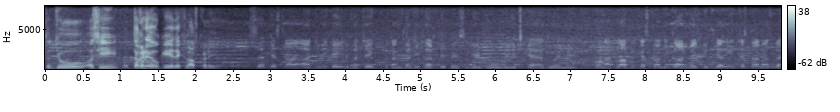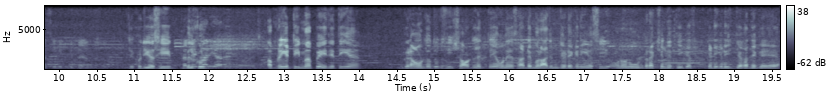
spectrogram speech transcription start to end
ਤੇ ਜੋ ਅਸੀਂ ਤਗੜੇ ਹੋ ਕੇ ਇਹਦੇ ਖਿਲਾਫ ਖੜੇ ਹਾਂ। ਸਰ ਜਿਸ ਤਰ੍ਹਾਂ ਅੱਜ ਵੀ ਕਈ ਬੱਚੇ ਪਤੰਗਬਾਜ਼ੀ ਕਰਦੇ ਪਏ ਸੀਗੇ ਡਰੋਨ ਦੇ ਵਿੱਚ ਕੈਦ ਹੋਏ ਨੇ ਉਹਨਾਂ ਖਿਲਾਫ ਕਿਸ ਤਰ੍ਹਾਂ ਦੀ ਕਾਰਵਾਈ ਕੀਤੀ ਜਾਏਗੀ ਕਿਸ ਤਰ੍ਹਾਂ ਨਾਲ ਸਪੈਸੀਫਿਕ ਕੀਤਾ ਜਾਂਦਾ ਦੇਖੋ ਜੀ ਅਸੀਂ ਬਿਲਕੁਲ ਆਪਣੀਆਂ ਟੀਮਾਂ ਭੇਜ ਦਿੱਤੀਆਂ। ਗਰਾਊਂਡ ਤੋਂ ਤੁਸੀਂ ਸ਼ਾਟ ਲਿੱਤੇ ਹੋਣੇ ਸਾਡੇ ਮੁਲਾਜ਼ਮ ਜਿਹੜੇ ਕਿ ਨਹੀਂ ਅਸੀਂ ਉਹਨਾਂ ਨੂੰ ਡਾਇਰੈਕਸ਼ਨ ਦਿੱਤੀ ਕਿ ਕਿਹੜੀ ਕਿਹੜੀ ਜਗ੍ਹਾ ਤੇ ਗਏ ਆ।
